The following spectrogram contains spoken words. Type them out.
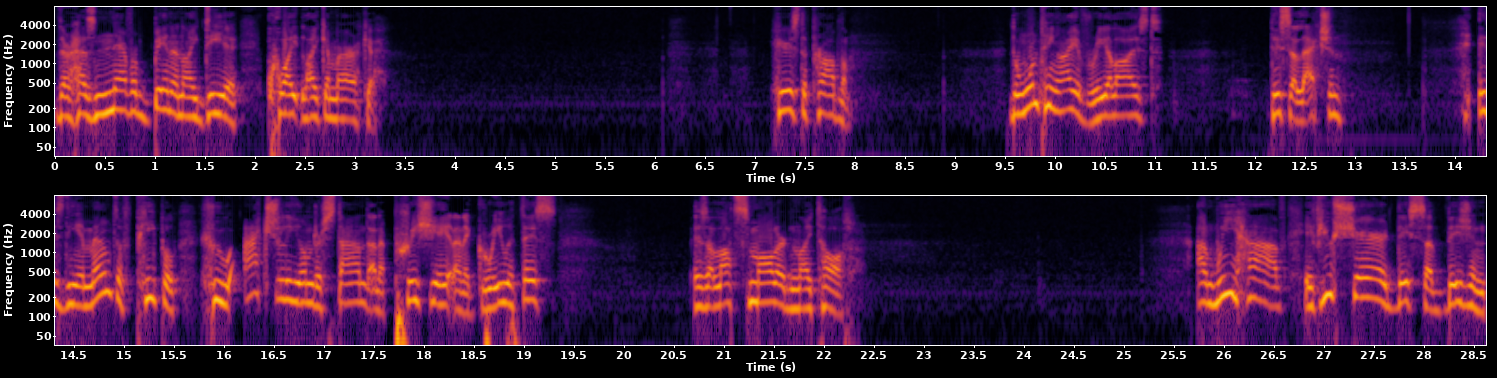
there has never been an idea quite like America. Here's the problem. The one thing I have realized this election is the amount of people who actually understand and appreciate and agree with this is a lot smaller than I thought. And we have, if you shared this a vision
